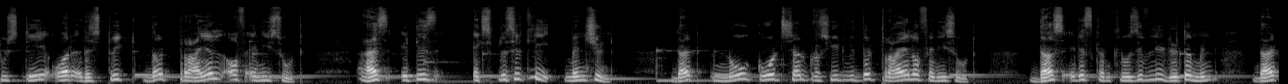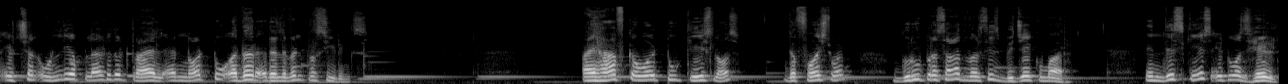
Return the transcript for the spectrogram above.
to stay or restrict the trial of any suit, as it is explicitly mentioned that no court shall proceed with the trial of any suit. Thus, it is conclusively determined that it shall only apply to the trial and not to other relevant proceedings. I have covered two case laws. The first one, Guru Prasad versus Bijay Kumar. In this case, it was held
